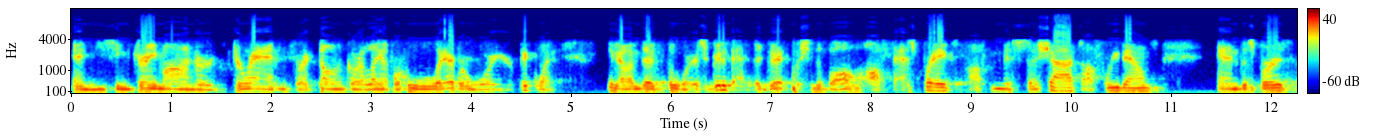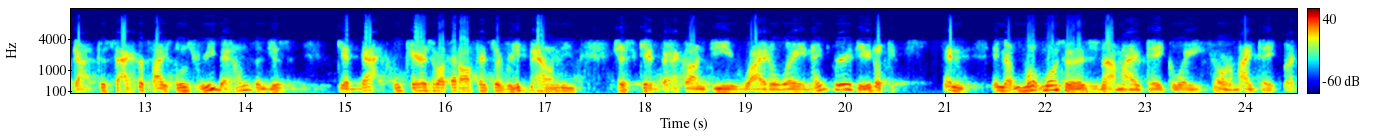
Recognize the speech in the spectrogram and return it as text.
and you see Draymond or Durant for a dunk or a layup or who, whatever Warrior, pick one. You know, and the, the Warriors are good at that. They're good at pushing the ball off fast breaks, off missed uh, shots, off rebounds, and the Spurs got to sacrifice those rebounds and just get back. Who cares about that offensive rebounding? Just get back on D right away. And I agree with you. Look, and you know, mo- most of this is not my takeaway or my take, but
